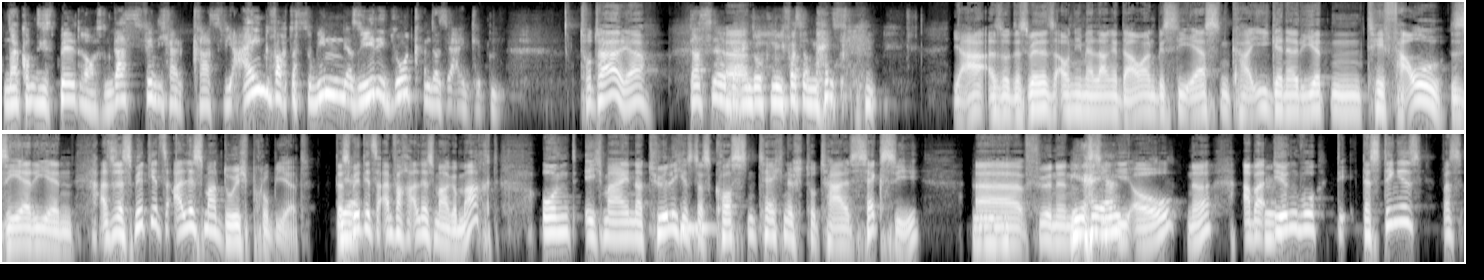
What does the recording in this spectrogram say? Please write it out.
und dann kommt dieses Bild raus. Und das finde ich halt krass, wie einfach das zu binden, also jeder Idiot kann das ja eintippen. Total, ja. Das äh, beeindruckt äh, mich fast am meisten. Ja, also das wird jetzt auch nicht mehr lange dauern, bis die ersten KI-generierten TV-Serien. Also das wird jetzt alles mal durchprobiert. Das ja. wird jetzt einfach alles mal gemacht. Und ich meine, natürlich ist das kostentechnisch total sexy mhm. äh, für einen ja, CEO, ja. ne? Aber irgendwo, die, das Ding ist, was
